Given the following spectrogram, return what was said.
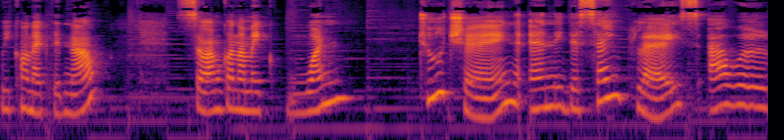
we connected now. So I'm gonna make one two chain and in the same place I will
